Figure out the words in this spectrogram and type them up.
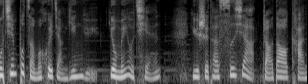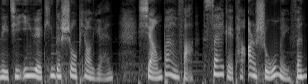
母亲不怎么会讲英语，又没有钱，于是他私下找到卡内基音乐厅的售票员，想办法塞给他二十五美分，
